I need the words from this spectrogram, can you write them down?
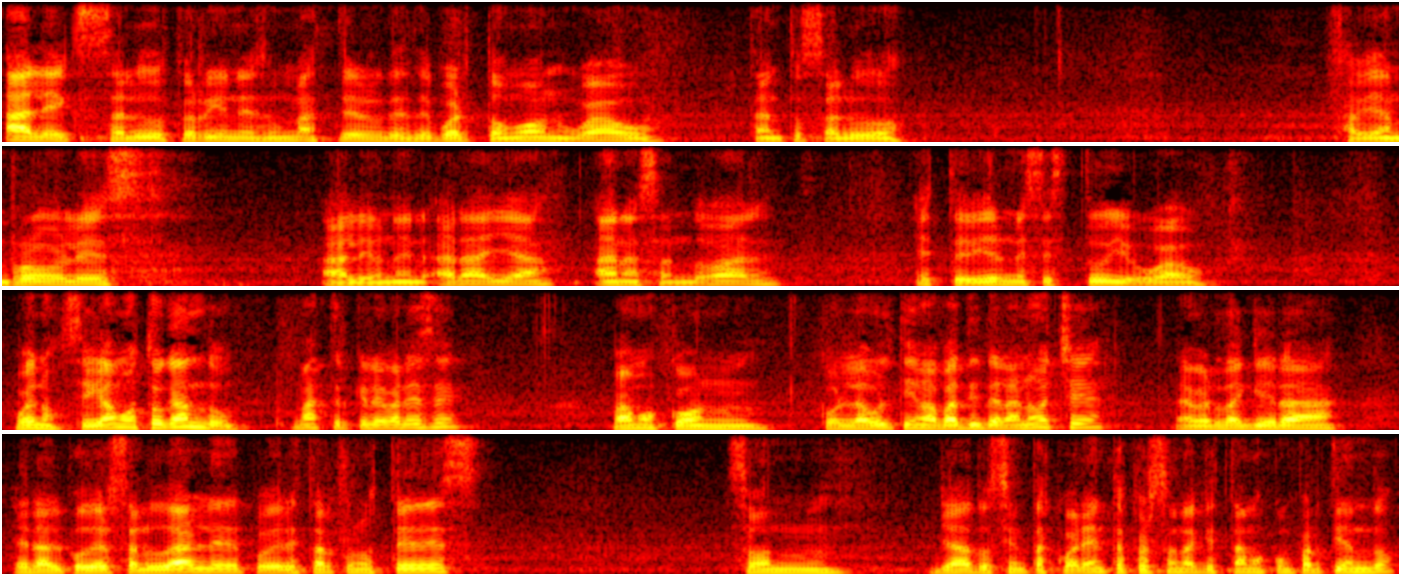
Alex, saludos perrines, un máster desde Puerto Montt, wow, tantos saludos. Fabián Robles, a Leonel Araya, Ana Sandoval. Este viernes es tuyo, wow. Bueno, sigamos tocando. Master, ¿qué le parece? Vamos con, con, la última patita de la noche. La verdad que era, era el poder saludarle, poder estar con ustedes. Son ya 240 personas que estamos compartiendo.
